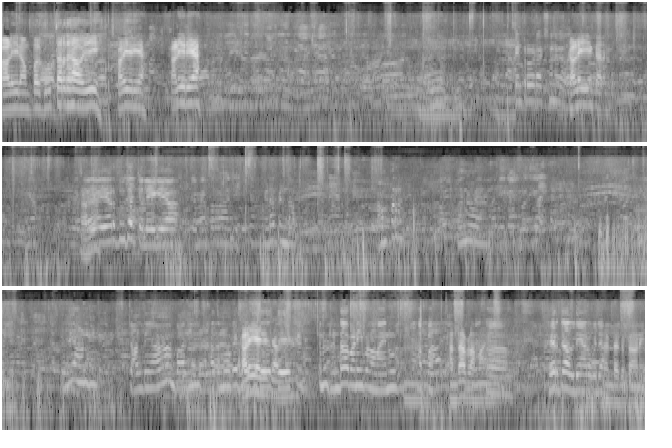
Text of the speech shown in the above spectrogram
ਕਾਲੀ ਰਾਮਪੁਰ ਕਬੂਤਰ ਦਿਖਾਓ ਜੀ। ਕਾਲੀ ਏਰੀਆ ਕਾਲੀ ਏਰੀਆ ਇੰਟਰੋਡਕਸ਼ਨ ਕਾਲੀ ਇਹ ਕਰ। ਕਰ ਯਾਰ ਤੂੰ ਤਾਂ ਚਲੇ ਗਿਆ। ਕਿਵੇਂ ਪਰਵਾਹ ਜੀ? ਕਿਹੜਾ ਪਿੰਡ ਆ? ਕੰਪਰ ਇਹਨੂੰ ਆਇਆ? ਚੱਲੇ ਹੁਣ ਚੱਲਦੇ ਆ। ਬਾਜੀ ਖਤਮ ਹੋ ਕੇ ਕਾਲੀ ਆ ਜਾ ਚੱਲਦੇ ਦੇਖ। ਇਹਨੂੰ ਠੰਡਾ ਪਾਣੀ ਪਿਲਾਉਣਾ ਇਹਨੂੰ ਆਪਾਂ। ਠੰਡਾ ਪਲਾਵਾਂਗੇ। ਹਾਂ। ਫਿਰ ਚੱਲਦੇ ਆ ਰੁਕ ਜਾ। ਪਿੰਡ ਕਟਾਣੀ।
